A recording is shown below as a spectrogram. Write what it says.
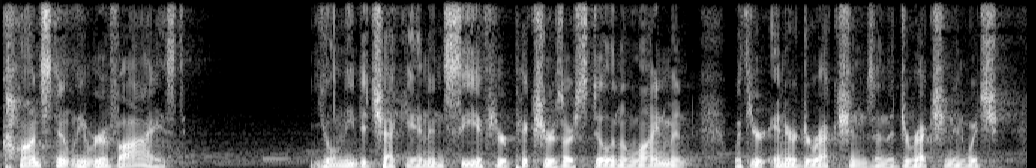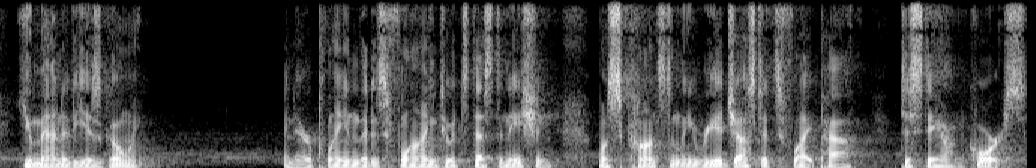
constantly revised. You'll need to check in and see if your pictures are still in alignment with your inner directions and the direction in which humanity is going. An airplane that is flying to its destination must constantly readjust its flight path to stay on course.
